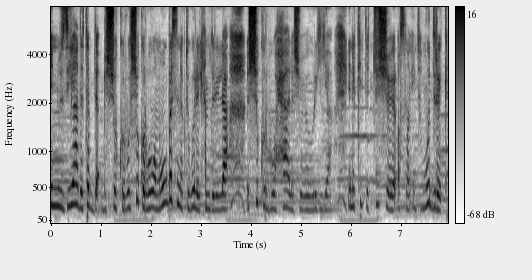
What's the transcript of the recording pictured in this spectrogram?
إنه الزياده تبدأ بالشكر والشكر هو مو بس إنك تقول الحمد لله الشكر هو حالة شعورية. إنك أنت تشعر أصلا أنت مدرك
